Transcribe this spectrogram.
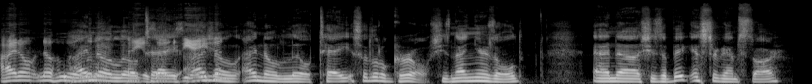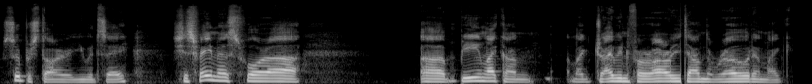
I don't know who. I Lil know Lil Tay is. That, Tay. is he I Asian? know I know Lil Tay. It's a little girl. She's nine years old, and uh, she's a big Instagram star, superstar, you would say. She's famous for uh, uh, being like on like driving Ferrari down the road and like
